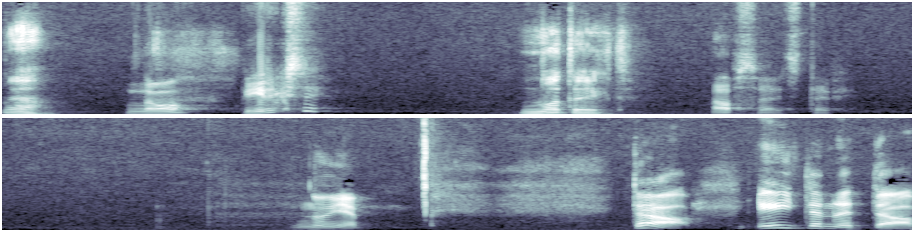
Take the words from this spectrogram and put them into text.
Jā, Nu, pirksi? Noteikti. Apsveic tevi. Nu, jā. Tā, internetā.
